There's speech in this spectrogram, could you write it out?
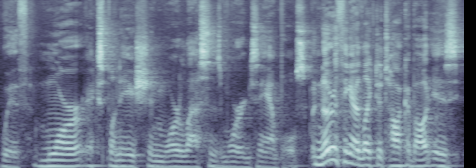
with more explanation, more lessons, more examples. Another thing I'd like to talk about is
